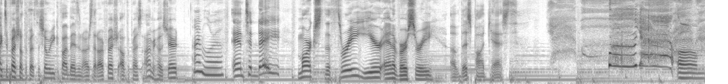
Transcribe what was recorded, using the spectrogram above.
back to Fresh Off the Press, the show where you can find bands and artists that are fresh off the press. I'm your host, Jared, I'm Laura. and today marks the three year anniversary of this podcast. Yeah. yeah. Um,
